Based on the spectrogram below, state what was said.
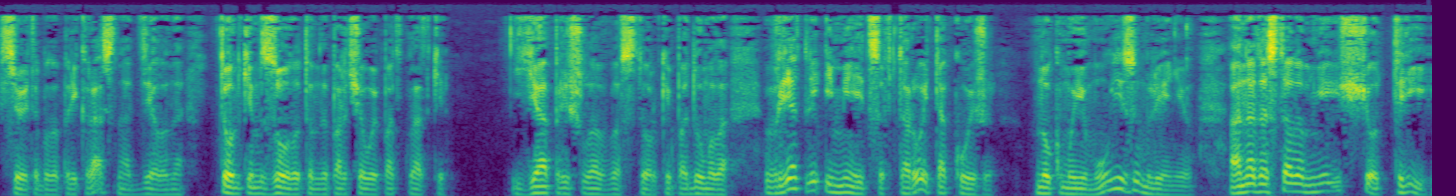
Все это было прекрасно отделано тонким золотом на парчевой подкладке. Я пришла в восторг и подумала, вряд ли имеется второй такой же, но, к моему изумлению, она достала мне еще три,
